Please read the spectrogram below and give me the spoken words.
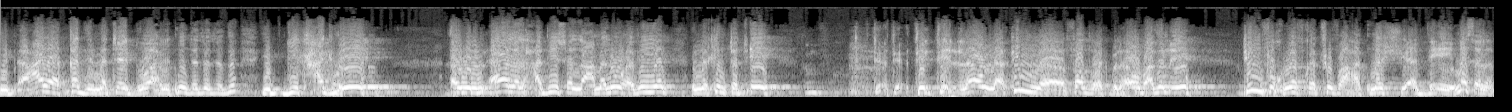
يبقى على قدر ما تعد واحد اثنين ثلاثة يديك حجم إيه؟ أو الآلة الحديثة اللي عملوها دي إنك أنت إيه؟ لا لا تملى صدرك بالهواء وبعدين إيه؟ تنفخ نفخه تشوفها هتمشي قد إيه مثلا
